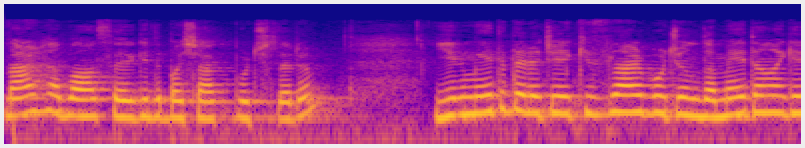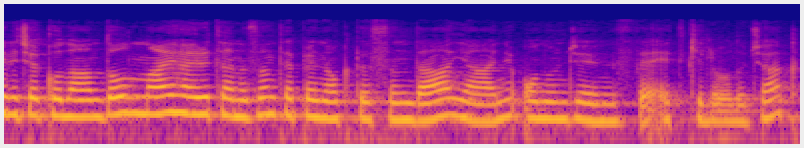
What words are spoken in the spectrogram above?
Merhaba sevgili Başak Burçlarım. 27 derece ikizler burcunda meydana gelecek olan Dolunay haritanızın tepe noktasında yani 10. evinizde etkili olacak.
